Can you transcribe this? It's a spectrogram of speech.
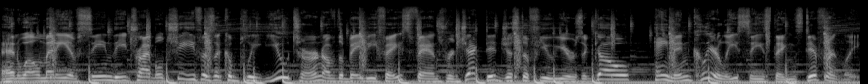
and while many have seen the Tribal Chief as a complete U-turn of the babyface fans rejected just a few years ago, Heyman clearly sees things differently.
